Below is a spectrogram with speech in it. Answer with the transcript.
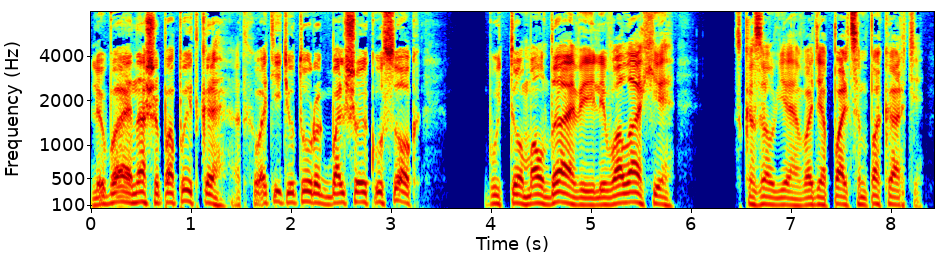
Любая наша попытка отхватить у турок большой кусок, будь то Молдавия или Валахия, — сказал я, водя пальцем по карте, —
